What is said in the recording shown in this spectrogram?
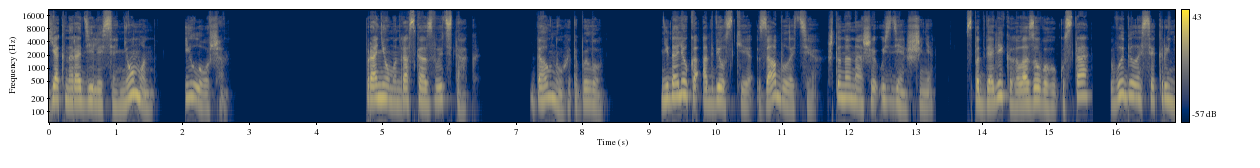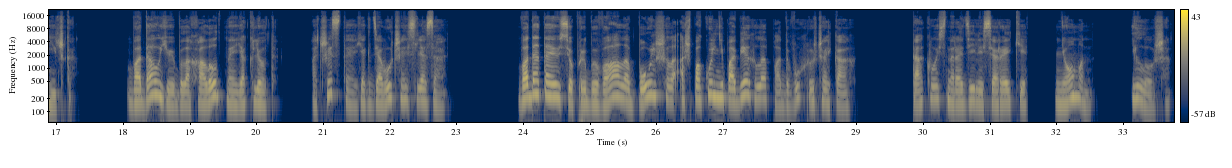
як нарадзіліся Нёман і лоша. Пра Нёман расказваюць так. Даўно гэта было. Недалёка ад вёскі забылаце, што на нашай уздзеншчыне з-пад вялікага лазовага куста выбілася крынічка. Вада ў ёй была халодная, як лёд, а чыстая, як дзявучая сляза. Вада тая ўсё прыбывала, большала, аж пакуль не пабегла па двух ручайках. Так вось нарадзіліся рэкі Нёман і лоша.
